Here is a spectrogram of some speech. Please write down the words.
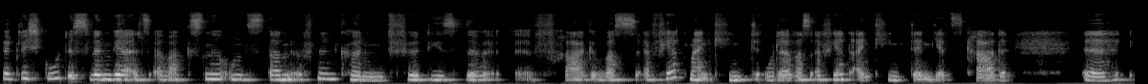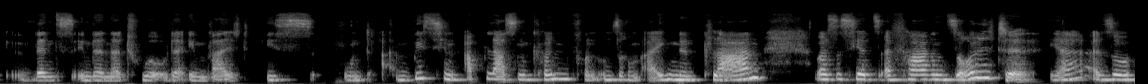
wirklich gut ist, wenn wir als Erwachsene uns dann öffnen können für diese äh, Frage, was erfährt mein Kind oder was erfährt ein Kind denn jetzt gerade, äh, wenn es in der Natur oder im Wald ist und ein bisschen ablassen können von unserem eigenen Plan, was es jetzt erfahren sollte. Ja, also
